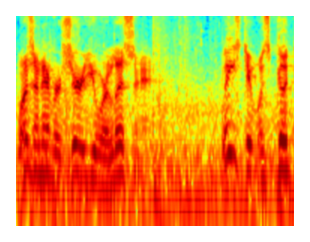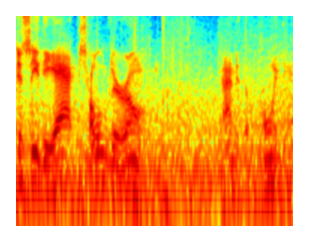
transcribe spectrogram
Wasn't ever sure you were listening. At Least it was good to see the axe hold her own. Kind of the point, eh?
